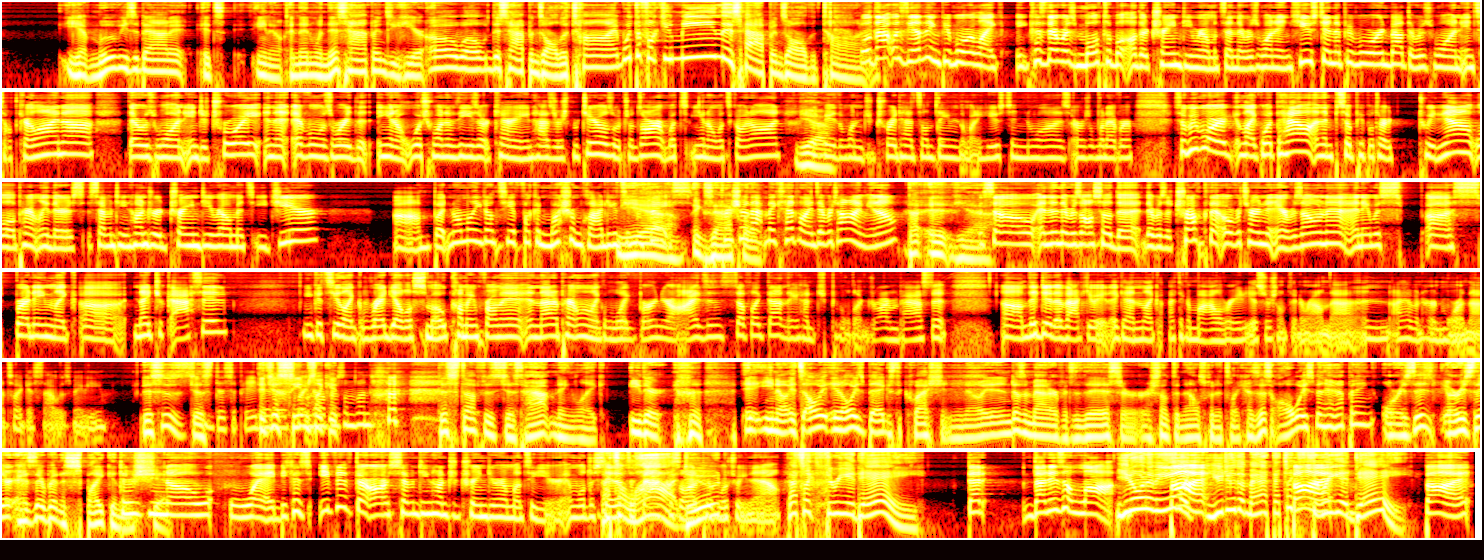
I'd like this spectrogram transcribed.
you have movies about it. It's you know, and then when this happens, you hear, oh well, this happens all the time. What the fuck do you mean this happens all the time? Well, that was the other thing. People were like, because there was multiple other train derailments, and there was one in Houston that people were worried about. There was one in South Carolina. There was one in Detroit, and that everyone was worried that you know which one of these are carrying hazardous materials, which ones aren't. What's you know what's going on? Yeah. maybe the one in Detroit had something, the one in Houston was, or whatever. So people were like, "What the hell?" And then so people started tweeting out, "Well, apparently there's 1,700 train derailments each year." Um, but normally you don't see a fucking mushroom cloud. You can see Yeah, from face. Pretty exactly. sure that makes headlines every time, you know. that it, yeah. So, and then there was also the there was a truck that overturned in Arizona, and it was uh, spreading like uh, nitric acid. You could see like red yellow smoke coming from it, and that apparently like will, like burn your eyes and stuff like that. And they had people like driving past it. Um, they did evacuate again, like I think a mile radius or something around that, and I haven't heard more on that. So I guess that was maybe this is just dissipated. it just seems like it- this stuff is just happening like either it, you know it's always it always begs the question you know and it doesn't matter if it's this or, or something else but it's like has this always been happening or is this or is there has there been a spike in this There's shit no way because even if there are 1,700 train derailments a year, and we'll just say That's that's, a a, fact because a lot, lot of dude. people are tweeting it out. that's like three a day That that is a lot. you know what i mean like But- you do the math that's like but- three a day but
